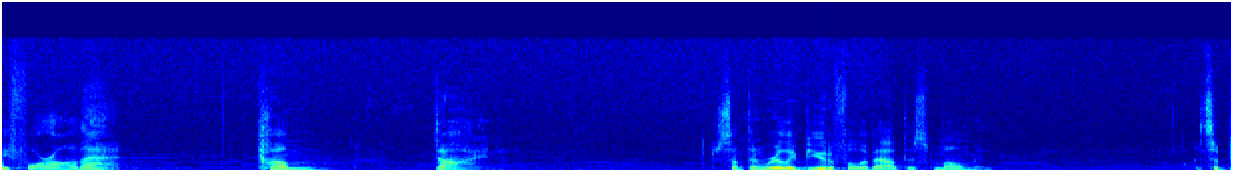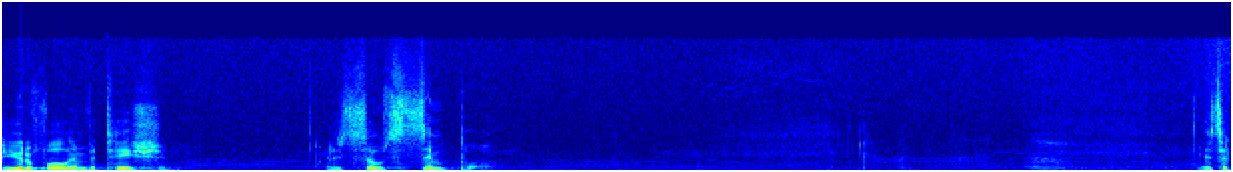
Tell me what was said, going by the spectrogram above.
before all that, come dine. There's something really beautiful about this moment. It's a beautiful invitation, and it's so simple. It's an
